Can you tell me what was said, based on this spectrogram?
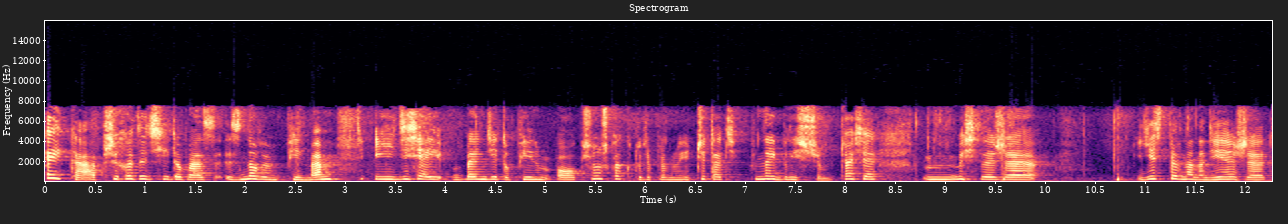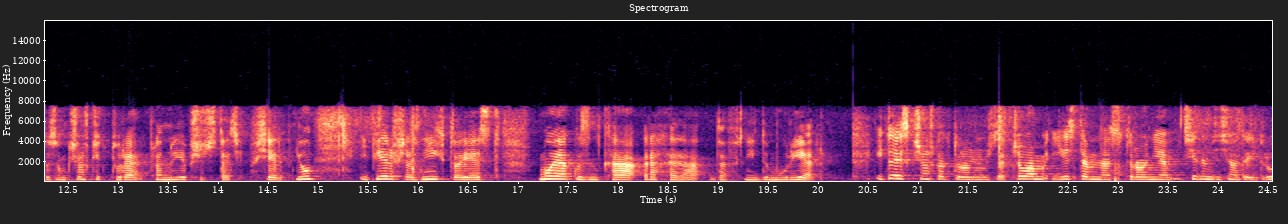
Hejka, przychodzę dzisiaj do Was z nowym filmem i dzisiaj będzie to film o książkach, które planuję czytać w najbliższym czasie. Myślę, że jest pewna nadzieja, że to są książki, które planuję przeczytać w sierpniu i pierwsza z nich to jest moja kuzynka Rachela Daphne de Maurier. I to jest książka, którą już zaczęłam. Jestem na stronie 72.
